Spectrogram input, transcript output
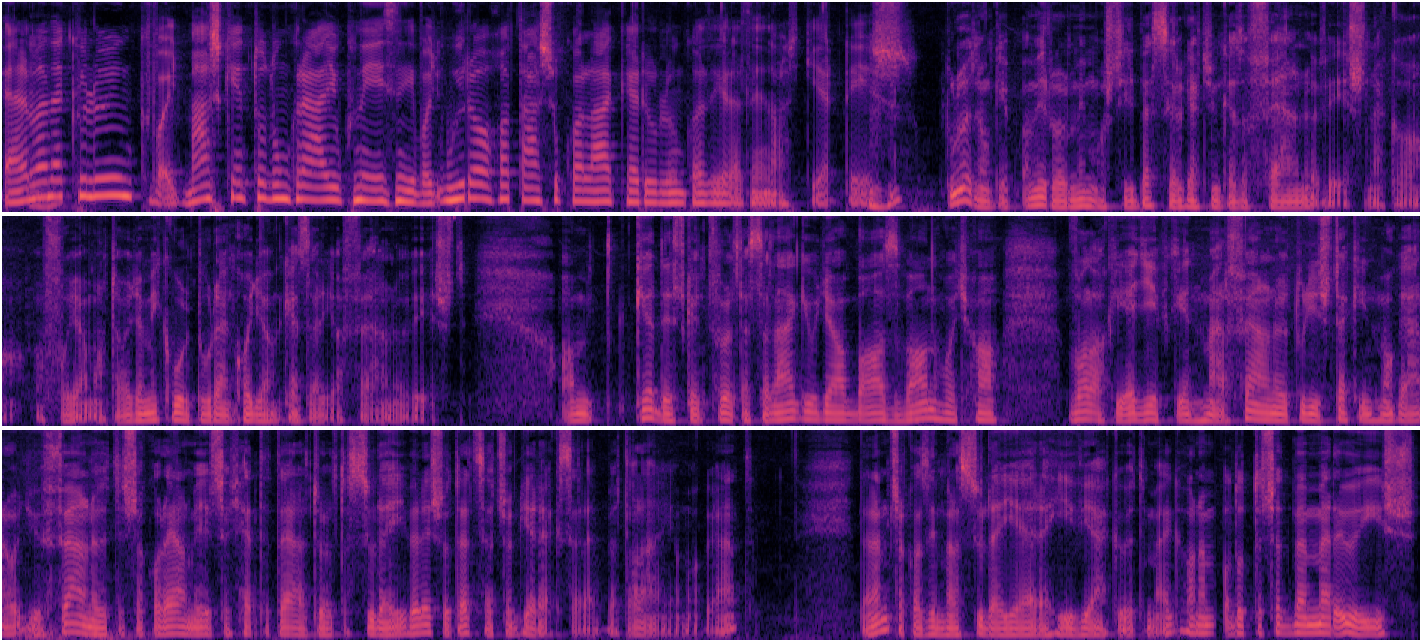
Elmenekülünk, vagy másként tudunk rájuk nézni, vagy újra a hatásuk alá kerülünk, azért ez egy nagy kérdés. Uh-huh. Tulajdonképpen, amiről mi most így beszélgetünk, ez a felnövésnek a, a folyamata, hogy a mi kultúránk hogyan kezeli a felnövést. Amit kérdésként föltesz a Lági, ugye abban az van, hogyha valaki egyébként már felnőtt, úgyis tekint magára, hogy ő felnőtt, és akkor elmegy, és egy hetet eltölt a szüleivel, és ott egyszer csak gyerekszerepbe találja magát. De nem csak azért, mert a szülei erre hívják őt meg, hanem adott esetben, mert ő is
